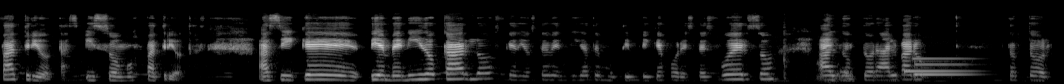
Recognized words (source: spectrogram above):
patriotas y somos patriotas. Así que bienvenido Carlos, que Dios te bendiga, te multiplique por este esfuerzo. Al doctor Álvaro, doctor,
